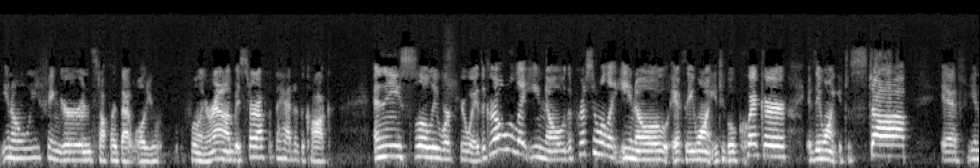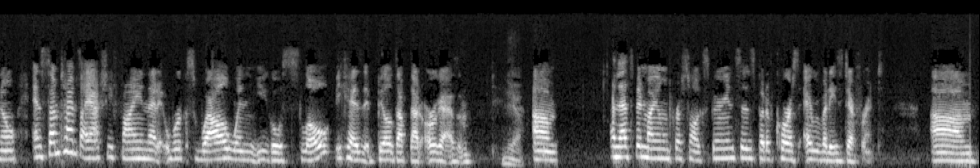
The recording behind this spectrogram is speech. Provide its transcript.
you know your finger and stuff like that while you're fooling around, but start off with the head of the cock, and then you slowly work your way. The girl will let you know. The person will let you know if they want you to go quicker, if they want you to stop. If you know, and sometimes I actually find that it works well when you go slow because it builds up that orgasm. Yeah. Um, and that's been my own personal experiences, but of course everybody's different. Um,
